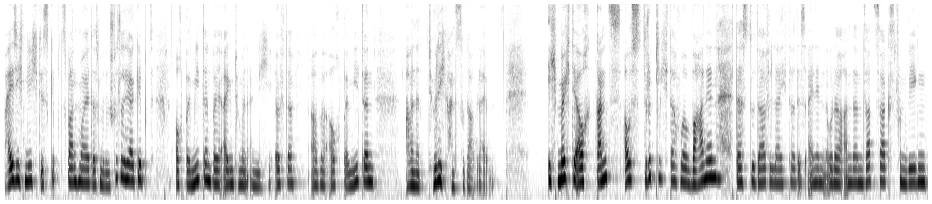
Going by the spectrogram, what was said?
weiß ich nicht. Es gibt es manchmal, dass man den Schlüssel hergibt, auch bei Mietern, bei Eigentümern eigentlich öfter, aber auch bei Mietern. Aber natürlich kannst du da bleiben. Ich möchte auch ganz ausdrücklich davor warnen, dass du da vielleicht das einen oder anderen Satz sagst, von wegen,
